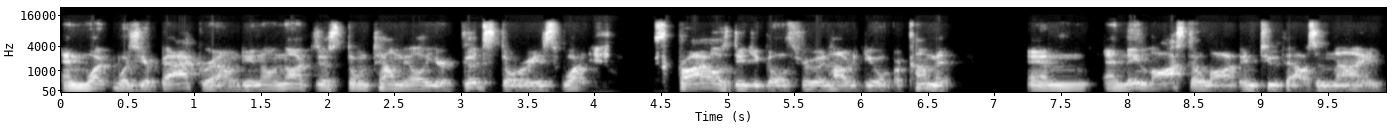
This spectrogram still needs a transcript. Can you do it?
and what was your background, you know, not just don't tell me all your good stories. What trials did you go through and how did you overcome it? And and they lost a lot in 2009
